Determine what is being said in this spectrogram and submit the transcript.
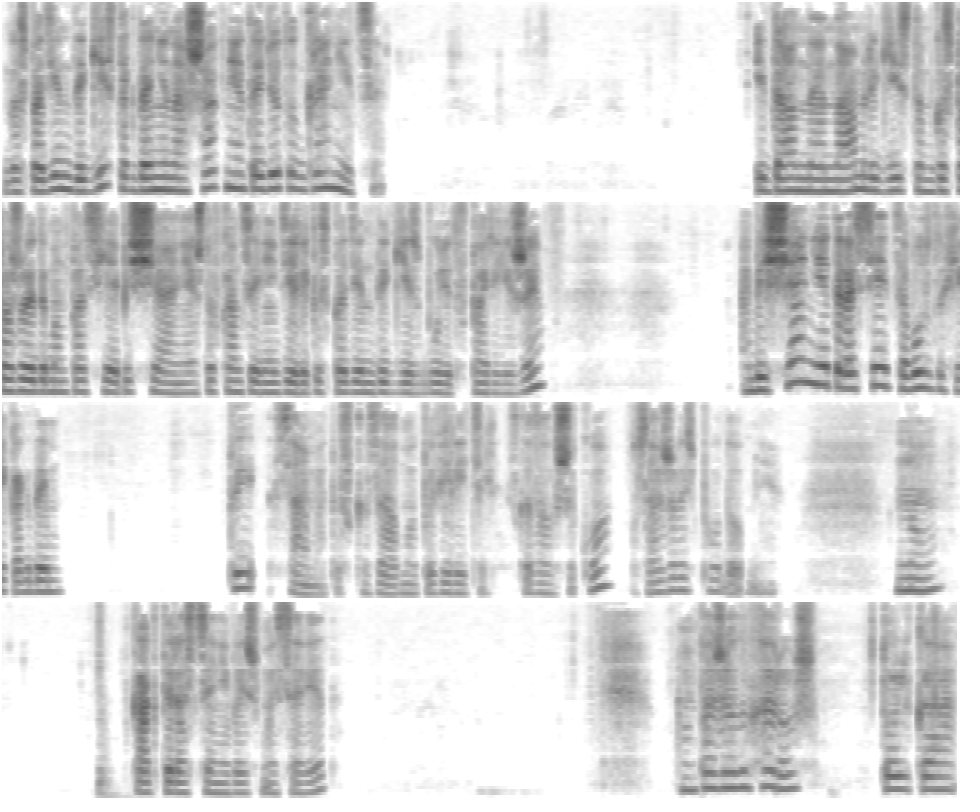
Господин Дегис тогда ни на шаг не отойдет от границы». И данное нам, легистам, госпожой де Монпасье, обещание, что в конце недели господин Дегис будет в Париже, обещание это рассеется в воздухе, как дым. — Ты сам это сказал, мой повелитель, — сказал Шико, усаживаясь поудобнее. — Ну, как ты расцениваешь мой совет? — Он, пожалуй, хорош. Только...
